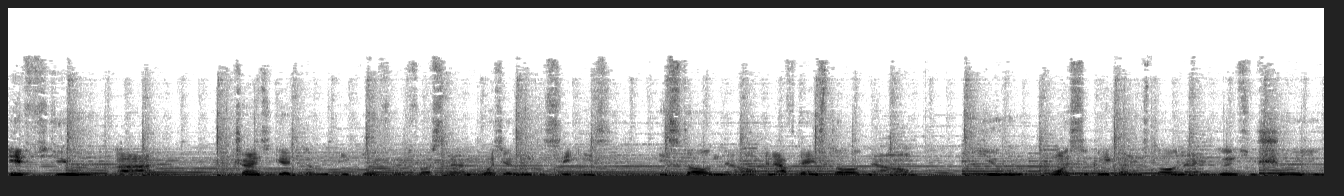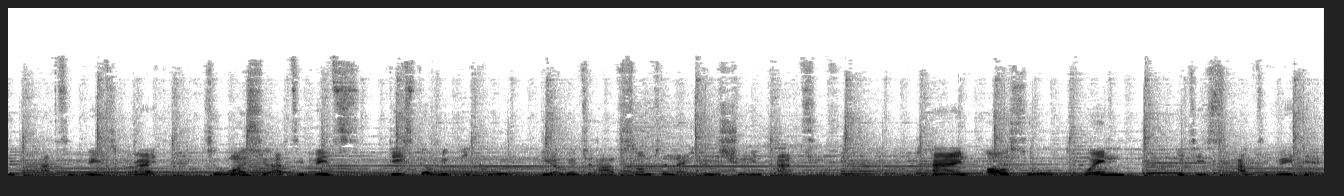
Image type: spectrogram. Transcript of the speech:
if you are trying to get WP code for the first time what you're going to see is install now and after install now you once you click on install now it's going to show you activate alright? So once you activate this WP code you are going to have something like this showing active. And also when it is activated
